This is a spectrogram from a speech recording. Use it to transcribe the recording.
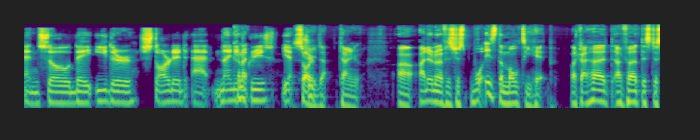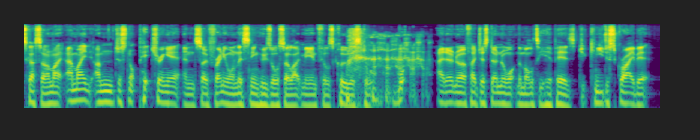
and so they either started at ninety Can degrees. I, yeah. Sorry, sure. Daniel. Uh, I don't know if it's just what is the multi hip. Like I heard, I've heard this discussed, and I'm like, am I? I'm just not picturing it. And so, for anyone listening who's also like me and feels clueless, to what, I don't know if I just don't know what the multi hip is. Can you describe it?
